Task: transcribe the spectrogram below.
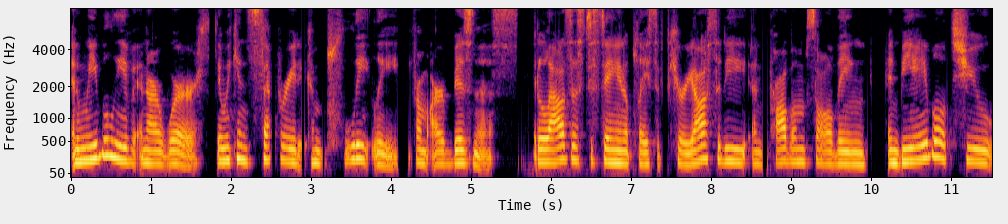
and we believe in our worth, then we can separate it completely from our business. It allows us to stay in a place of curiosity and problem solving and be able to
